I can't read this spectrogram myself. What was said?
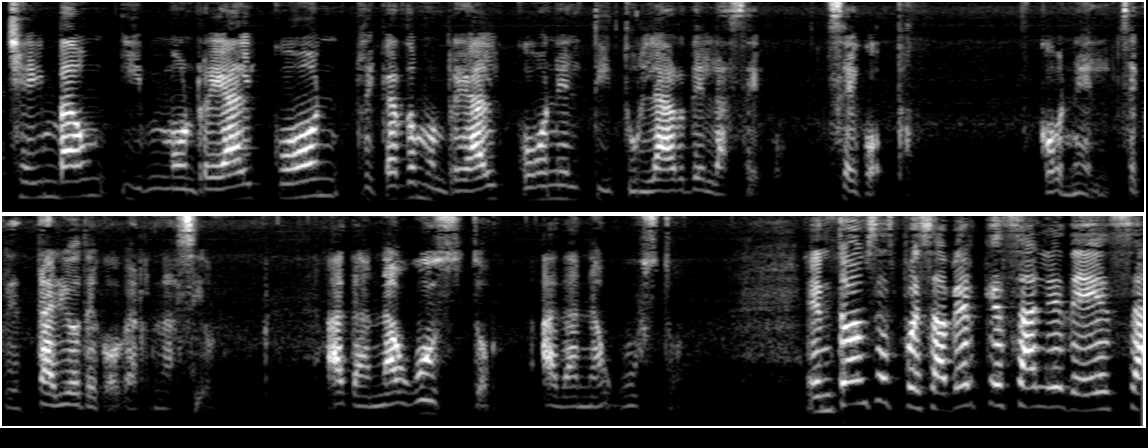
Chainbaum y Monreal con Ricardo Monreal con el titular de la con el secretario de Gobernación, Adán Augusto, Adán Augusto. Entonces, pues a ver qué sale de esa,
